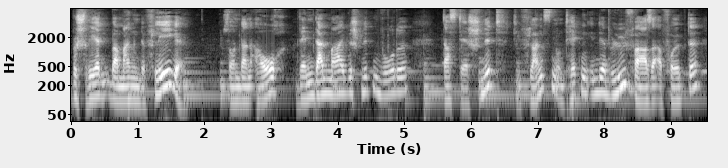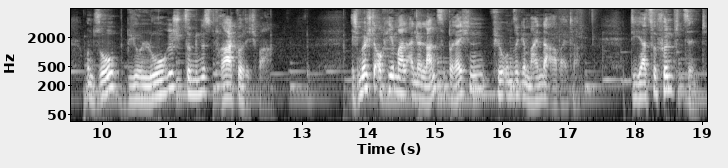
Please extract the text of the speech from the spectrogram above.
Beschwerden über mangelnde Pflege, sondern auch, wenn dann mal geschnitten wurde, dass der Schnitt, die Pflanzen und Hecken in der Blühphase erfolgte und so biologisch zumindest fragwürdig war. Ich möchte auch hier mal eine Lanze brechen für unsere Gemeindearbeiter, die ja zu fünft sind.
